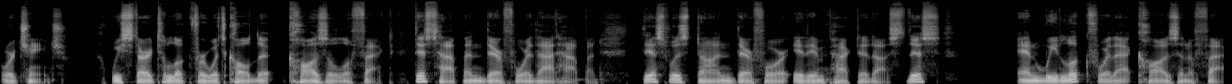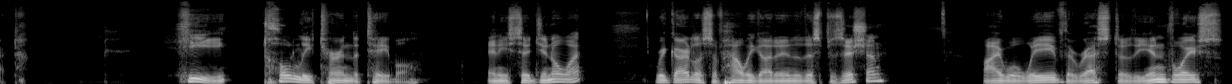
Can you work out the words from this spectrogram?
or change. We start to look for what's called the causal effect. This happened therefore that happened. This was done therefore it impacted us. This and we look for that cause and effect. He totally turned the table and he said, You know what? Regardless of how we got into this position, I will waive the rest of the invoice.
